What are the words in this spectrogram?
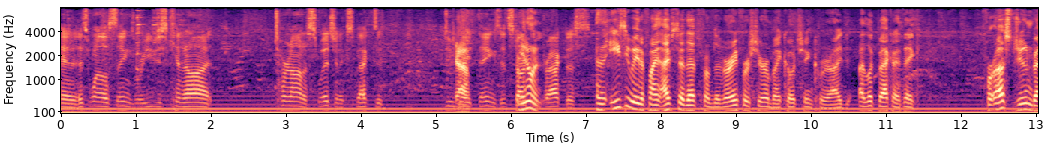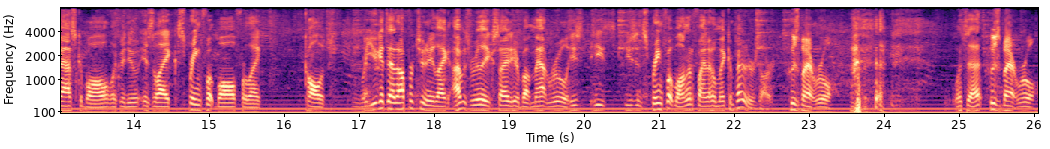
and it's one of those things where you just cannot turn on a switch and expect to do Yeah. great things. It starts know in practice. And the easy way to find, I've said that from the very first year of my coaching career. I, I look back and I think, for us, June basketball, like we do, is like spring football for like college. Mm-hmm. Where you get that opportunity, like I was really excited here about Matt Rhule. He's he's using spring football. I'm going to find out who my competitors are. Who's Matt Rhule? What's that? Who's Matt Rhule?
